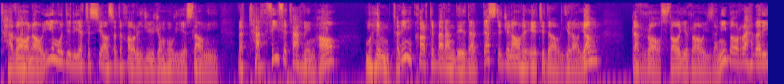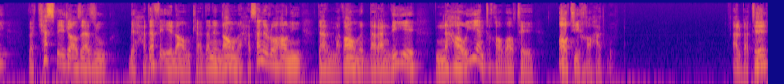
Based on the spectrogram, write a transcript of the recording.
توانایی مدیریت سیاست خارجی جمهوری اسلامی و تخفیف تحریم ها مهمترین کارت برنده در دست جناح اعتدال گرایان در راستای رایزنی با رهبری و کسب اجازه از او به هدف اعلام کردن نام حسن روحانی در مقام برنده نهایی انتخابات آتی خواهد بود. البته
